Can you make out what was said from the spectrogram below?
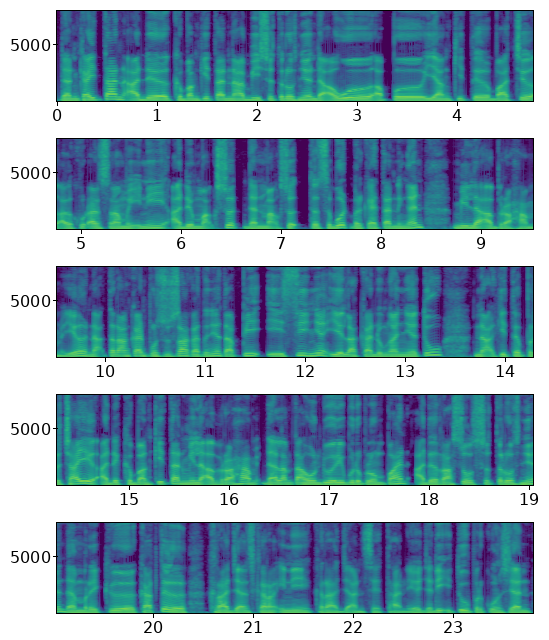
Dan kaitan ada kebangkitan Nabi seterusnya dakwa apa yang kita baca Al-Quran selama ini ada maksud dan maksud tersebut berkaitan dengan Mila Abraham. Ya, nak terangkan pun susah katanya tapi isinya ialah kandungannya tu nak kita percaya ada kebangkitan Mila Abraham dalam tahun 2020 2024 ada rasul seterusnya dan mereka kata kerajaan sekarang ini kerajaan setan ya. Jadi itu perkongsian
